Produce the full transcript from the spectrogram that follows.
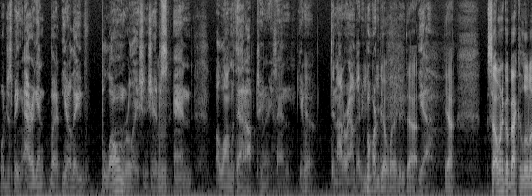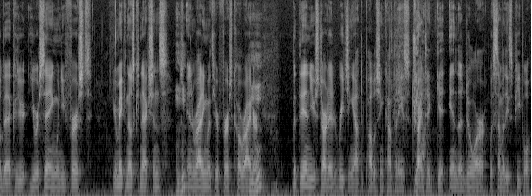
or just being arrogant, but you know they've blown relationships and along with that opportunities, and you know Mm. Yeah. they're not around anymore. you don't want to do that. Yeah. Yeah. So I want to go back a little bit because you, you were saying when you first you're making those connections Mm-hmm. and writing with your first co-writer, but then you started reaching out to publishing companies, trying Yeah. to get in the door with some of these people.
